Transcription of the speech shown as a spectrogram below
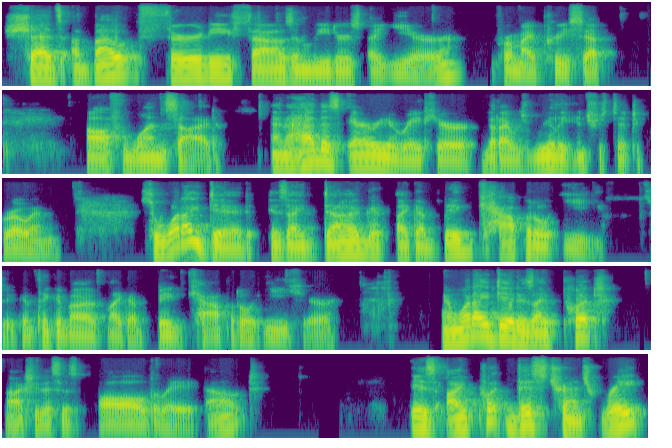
sheds about 30,000 liters a year for my precip off one side. And I had this area right here that I was really interested to grow in. So what I did is I dug like a big capital E. So you can think about like a big capital E here. And what I did is I put, actually this is all the way out, is I put this trench right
